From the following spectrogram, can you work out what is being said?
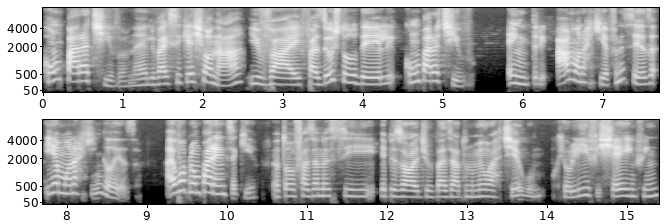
comparativa, né? Ele vai se questionar e vai fazer o estudo dele comparativo entre a monarquia francesa e a monarquia inglesa. Aí eu vou abrir um parênteses aqui. Eu tô fazendo esse episódio baseado no meu artigo, porque eu li, fichei, enfim,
